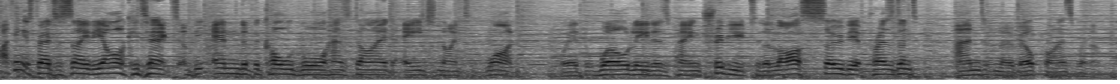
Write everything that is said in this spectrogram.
I think it's fair to say, the architect of the end of the Cold War, has died aged 91 with world leaders paying tribute to the last Soviet president and Nobel Prize winner.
